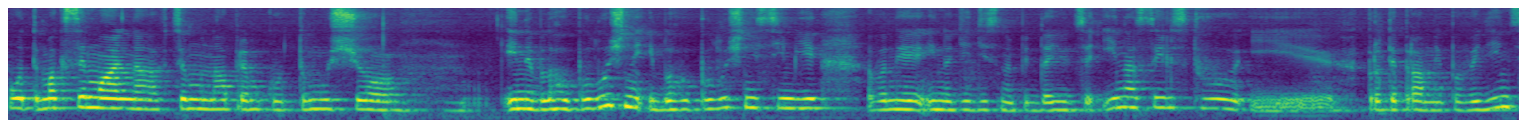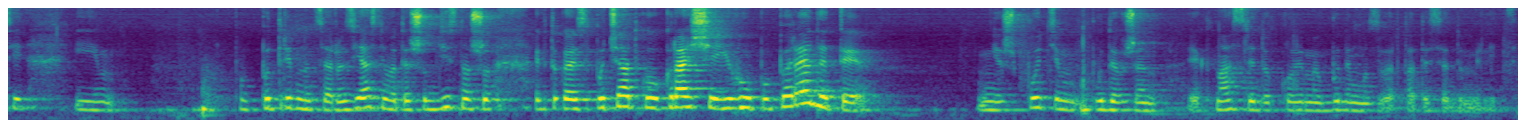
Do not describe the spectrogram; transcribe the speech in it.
от максимальна в цьому напрямку, тому що. І неблагополучні, і благополучні сім'ї вони іноді дійсно піддаються і насильству, і протиправній поведінці. І потрібно це роз'яснювати, щоб дійсно, що як то кажуть, спочатку краще його попередити, ніж потім буде вже як наслідок, коли ми будемо звертатися до міліції.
